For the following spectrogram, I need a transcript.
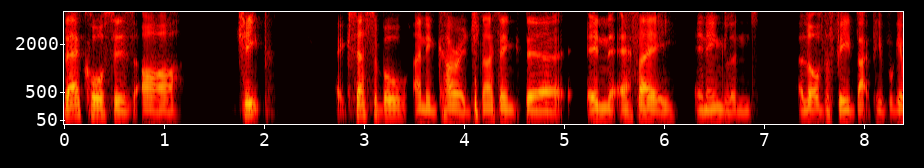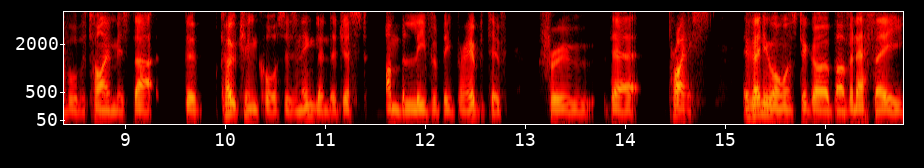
Their courses are cheap, accessible, and encouraged. And I think the in FA in England, a lot of the feedback people give all the time is that the coaching courses in England are just unbelievably prohibitive through their price. If anyone wants to go above an FA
